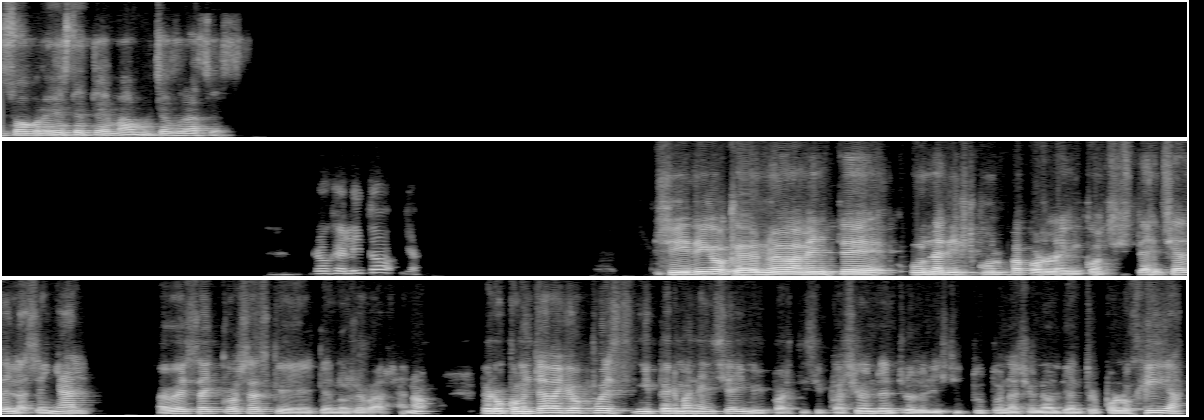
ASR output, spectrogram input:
sobre este tema. Muchas gracias. Rogelito, ya. Sí, digo que nuevamente una disculpa por la inconsistencia de la señal. A veces hay cosas que, que nos rebasan, ¿no? Pero comentaba yo, pues, mi permanencia y mi participación dentro del Instituto Nacional de Antropología,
